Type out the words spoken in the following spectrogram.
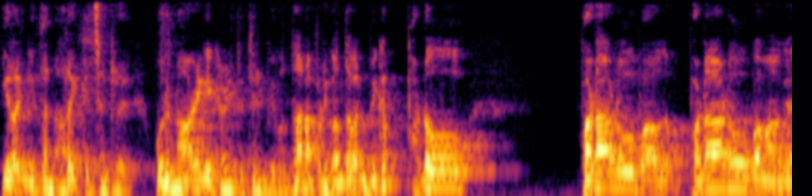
இறங்கி தன் அறைக்கு சென்று ஒரு நாழிகை கழித்து திரும்பி வந்தான். அப்படி வந்தவன் மிக படோ படாடோபாக படாடோபமாக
